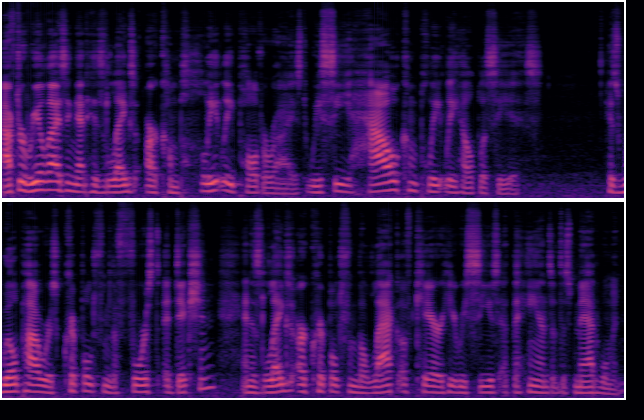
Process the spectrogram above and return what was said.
After realizing that his legs are completely pulverized, we see how completely helpless he is. His willpower is crippled from the forced addiction, and his legs are crippled from the lack of care he receives at the hands of this madwoman.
